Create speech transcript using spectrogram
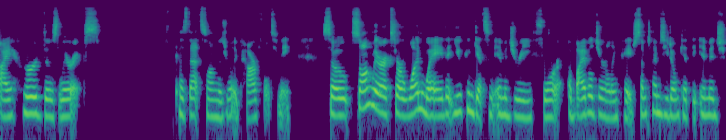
I heard those lyrics. Because that song was really powerful to me. So, song lyrics are one way that you can get some imagery for a Bible journaling page. Sometimes you don't get the image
